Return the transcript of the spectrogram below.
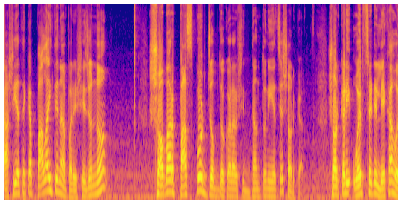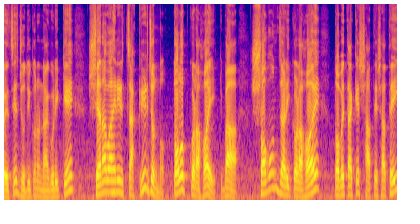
রাশিয়া থেকে পালাইতে না পারে, সেজন্য সবার পাসপোর্ট জব্দ করার সিদ্ধান্ত নিয়েছে সরকার। সরকারি ওয়েবসাইটে লেখা হয়েছে, যদি কোনো নাগরিককে সেনাবাহিনীর চাকরির জন্য তলব করা হয় বা সমন জারি করা হয়, তবে তাকে সাথে সাথেই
